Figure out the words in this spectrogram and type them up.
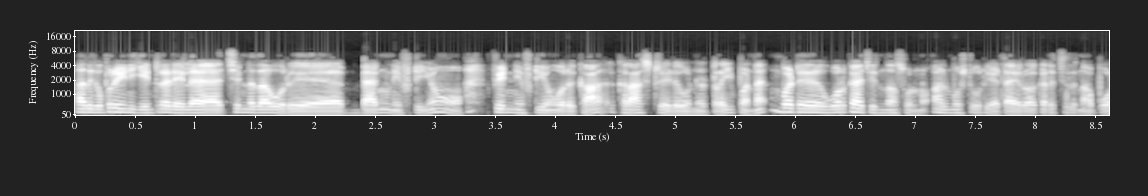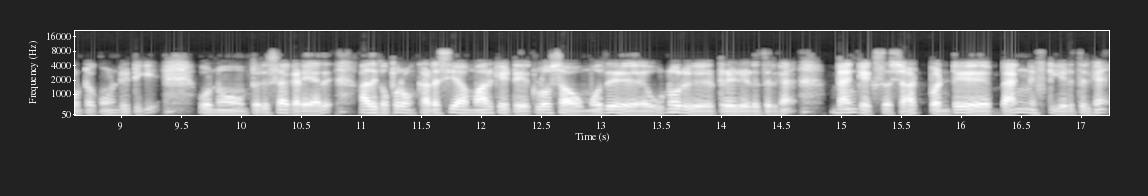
அதுக்கப்புறம் இன்னைக்கு இன்ட்ராடேல சின்னதாக ஒரு பேங்க் நிஃப்டியும், ஃபின் நிஃப்டியும் ஒரு கா கிராஸ் ட்ரேடு ஒன்று ட்ரை பண்ணேன். பட் ஒர்க் ஆச்சுன்னு தான் சொல்லணும். ஆல்மோஸ்ட் ஒரு எட்டாயிரரூவா கிடச்சிது நான் போட்ட குவான்டிட்டிக்கு ஒன்றும் பெருசாக கிடையாது. அதுக்கப்புறம் கடைசியாக மார்க்கெட்டு க்ளோஸ் ஆகும்போது இன்னொரு ட்ரேடு எடுத்திருக்கேன். பேங்க் எக்ஸை ஷார்ட் பண்ணிட்டு பேங்க் நிஃப்டி எடுத்திருக்கேன்.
